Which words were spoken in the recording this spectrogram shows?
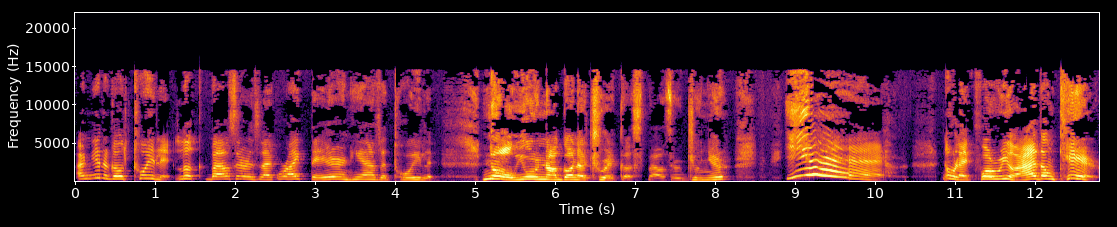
I need to go toilet. Look, Bowser is like right there and he has a toilet. No, you're not gonna trick us, Bowser Jr. Yeah! No, like for real, I don't care.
